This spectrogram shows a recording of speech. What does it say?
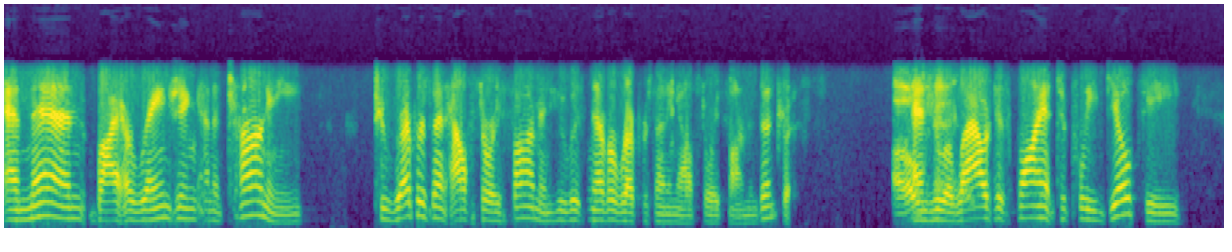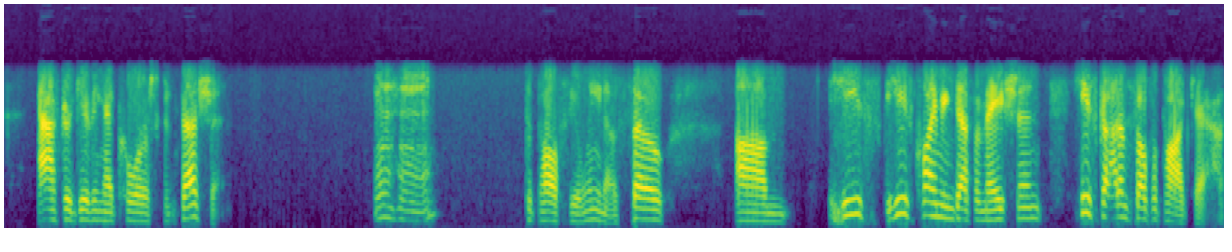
and then by arranging an attorney to represent Alstory Simon, who was never representing Alstory Simon's interests, okay. and who allowed his client to plead guilty after giving a coerced confession Mhm. to Paul Ciolino. So um, he's he's claiming defamation. He's got himself a podcast.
